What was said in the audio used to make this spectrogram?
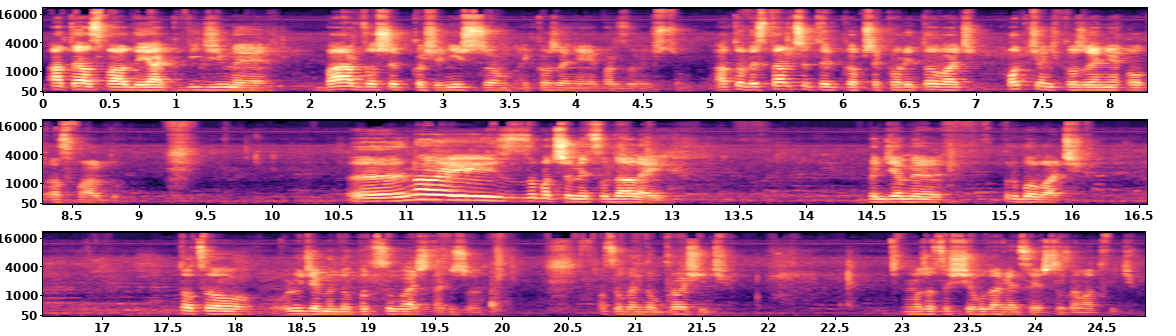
a te asfalty, jak widzimy, bardzo szybko się niszczą i korzenie je bardzo niszczą. A to wystarczy tylko przekorytować, odciąć korzenie od asfaltu. Yy, No i zobaczymy co dalej. Będziemy próbować to, co ludzie będą podsuwać, także o co będą prosić. Może coś się uda więcej jeszcze załatwić.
